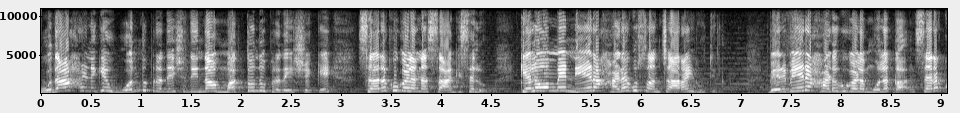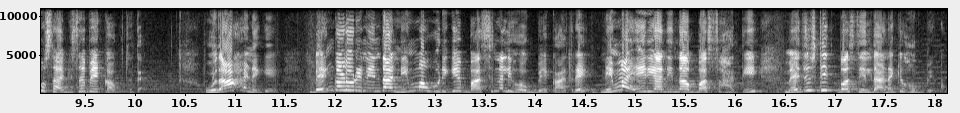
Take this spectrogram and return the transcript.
ಉದಾಹರಣೆಗೆ ಒಂದು ಪ್ರದೇಶದಿಂದ ಮತ್ತೊಂದು ಪ್ರದೇಶಕ್ಕೆ ಸರಕುಗಳನ್ನು ಸಾಗಿಸಲು ಕೆಲವೊಮ್ಮೆ ನೇರ ಹಡಗು ಸಂಚಾರ ಇರುವುದಿಲ್ಲ. ಬೇರೆ ಬೇರೆ ಹಡಗುಗಳ ಮೂಲಕ ಸರಕು ಸಾಗಿಸಬೇಕಾಗುತ್ತದೆ. ಉದಾಹರಣೆಗೆ, ಬೆಂಗಳೂರಿನಿಂದ ನಿಮ್ಮ ಊರಿಗೆ ಬಸ್ಸಿನಲ್ಲಿ ಹೋಗಬೇಕಾದ್ರೆ ನಿಮ್ಮ ಏರಿಯಾದಿಂದ ಬಸ್ ಹತ್ತಿ ಮೆಜೆಸ್ಟಿಕ್ ಬಸ್ ನಿಲ್ದಾಣಕ್ಕೆ ಹೋಗಬೇಕು.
